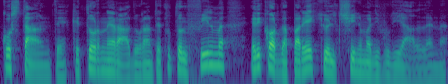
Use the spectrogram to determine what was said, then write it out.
costante, che tornerà durante tutto il film e ricorda parecchio il cinema di Woody Allen.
